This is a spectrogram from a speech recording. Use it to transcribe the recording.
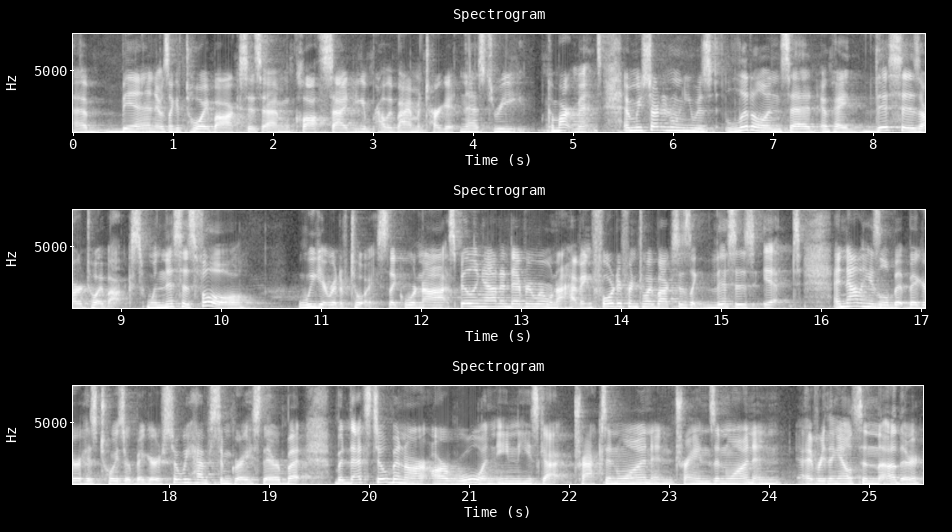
a bin. It was like a toy box. It's um, cloth side. You can probably buy them at Target, and it has three compartments. And we started when he was little and said, "Okay, this is our toy box. When this is full." We get rid of toys. Like we're not spilling out into everywhere. We're not having four different toy boxes. Like this is it. And now that he's a little bit bigger, his toys are bigger, so we have some grace there. But but that's still been our, our rule. And, and he's got tracks in one, and trains in one, and everything else in the other.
